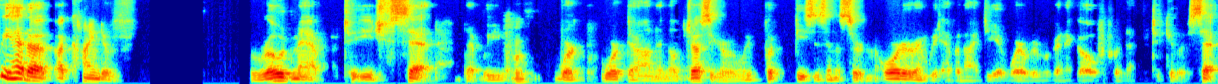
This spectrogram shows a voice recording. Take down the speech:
we had a, a kind of roadmap to each set that we mm-hmm. worked worked on in the dressing room. We put pieces in a certain order, and we'd have an idea of where we were going to go for that particular set.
